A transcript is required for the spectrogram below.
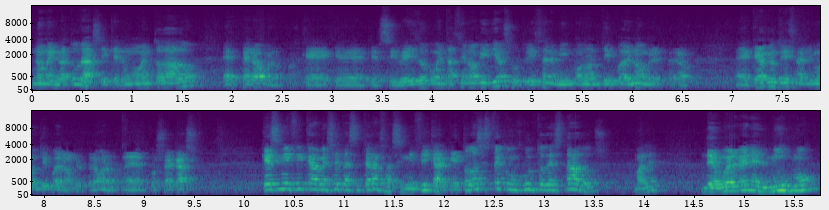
nomenclatura, así que en un momento dado espero bueno, pues que, que, si veis documentación o vídeos utilicen el mismo tipo de nombre, pero eh, creo que utilizan el mismo tipo de nombre, pero bueno, eh, por si acaso. ¿Qué significa mesetas y terrazas? Significa que todo este conjunto de estados, ¿vale? Devuelven el mismo,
